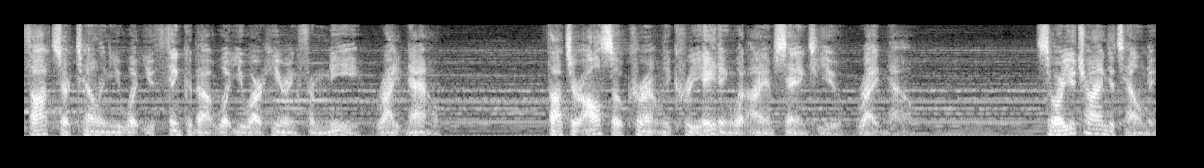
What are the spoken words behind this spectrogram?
Thoughts are telling you what you think about what you are hearing from me right now. Thoughts are also currently creating what I am saying to you right now. So are you trying to tell me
